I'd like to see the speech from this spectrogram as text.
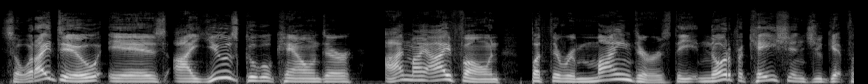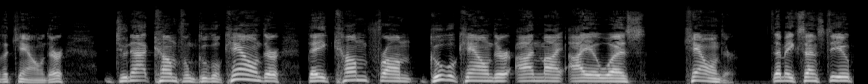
So what I do is I use Google Calendar on my iPhone, but the reminders, the notifications you get for the calendar do not come from Google Calendar. They come from Google Calendar on my iOS calendar. Does that make sense to you?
